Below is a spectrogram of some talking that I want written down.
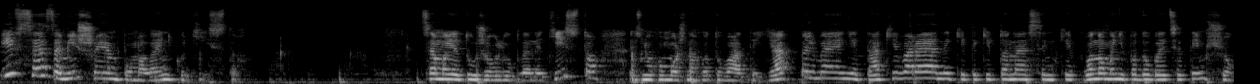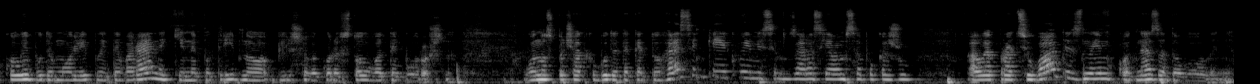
І все замішуємо помаленьку тісто. Це моє дуже улюблене тісто. З нього можна готувати як пельмені, так і вареники, такі тонесенькі. Воно мені подобається тим, що коли будемо ліпити вареники, не потрібно більше використовувати борошно. Воно спочатку буде таке тугесеньке, як вимісено, зараз я вам все покажу. Але працювати з ним одне задоволення.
